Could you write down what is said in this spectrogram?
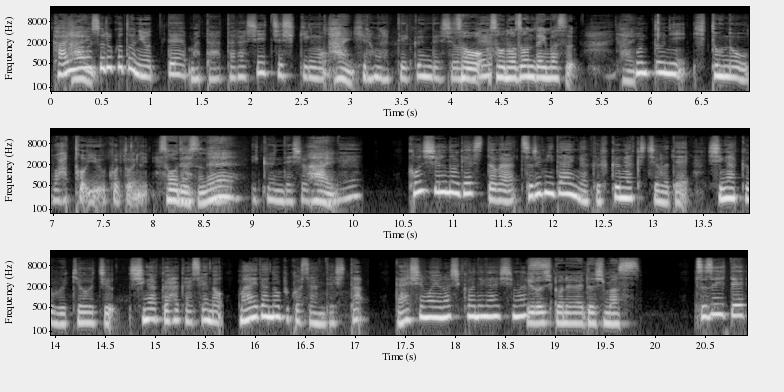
会話をすることによって、また新しい知識も広がっていくんでしょうね。はい、そう、そう望んでいます、はい。本当に人の輪ということにそうですね。いくんでしょうかね。今週のゲストは、鶴見大学副学長で、歯学部教授、歯学博士の前田信子さんでした。来週もよろしくお願いします。よろしくお願いいたします。続いて、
